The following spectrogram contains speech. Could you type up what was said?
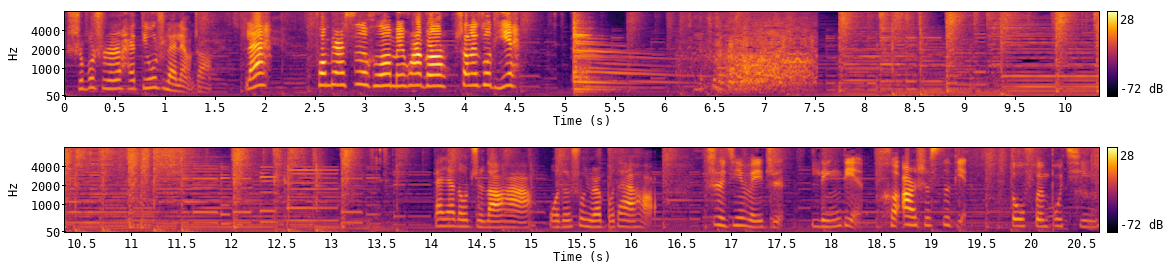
时不时还丢出来两张。来，方片四和梅花糕，上来做题。大家都知道哈，我的数学不太好，至今为止零点和二十四点都分不清。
